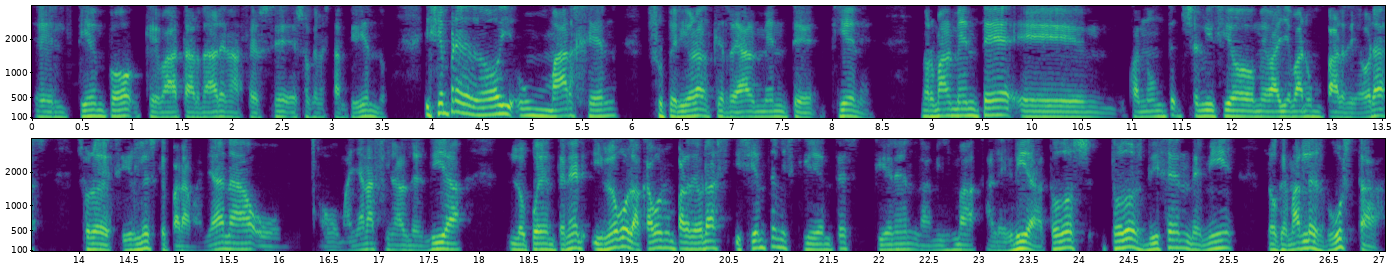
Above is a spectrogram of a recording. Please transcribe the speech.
el tiempo que va a tardar en hacerse eso que me están pidiendo. Y siempre le doy un margen superior al que realmente tiene. Normalmente, eh, cuando un servicio me va a llevar un par de horas, suelo decirles que para mañana o, mañana final del día lo pueden tener y luego lo acabo en un par de horas y siempre mis clientes tienen la misma alegría. Todos, todos dicen de mí lo que más les gusta,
